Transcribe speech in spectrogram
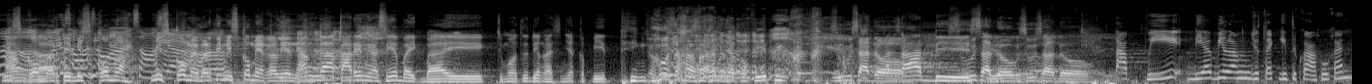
miskom berarti miskom lah. Miskom ya berarti miskom ya kalian ya. Ah, enggak, Karin ngasihnya baik-baik. Cuma waktu itu dia ngasihnya kepiting. Oh, salah. punya kepiting. Susah dong. Kan sadis Susah gitu. dong, susah dong. Tapi dia bilang jutek gitu ke aku kan.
